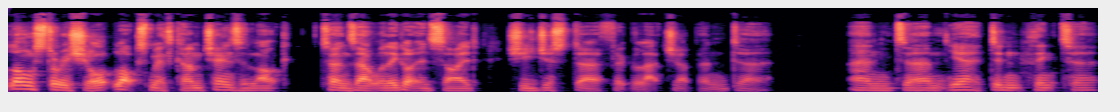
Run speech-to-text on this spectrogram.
Long story short, locksmith come, change the lock. Turns out when they got inside, she just uh, flicked the latch up and uh, and um, yeah, didn't think to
